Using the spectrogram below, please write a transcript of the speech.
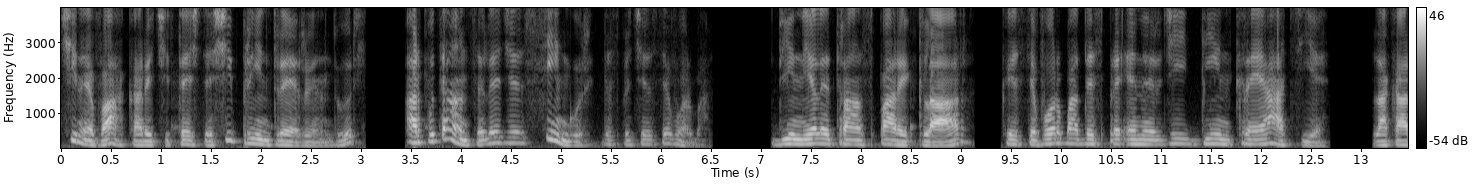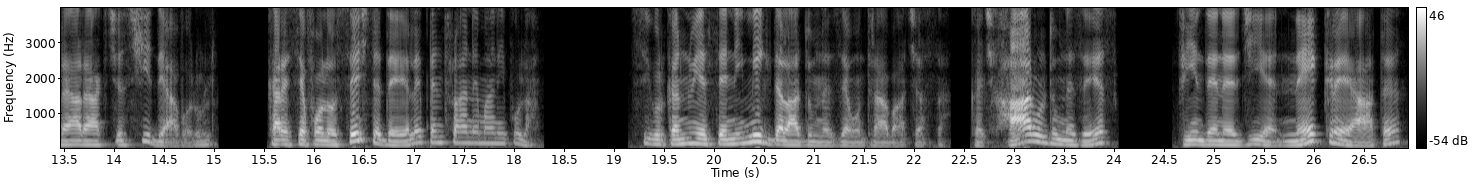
cineva care citește și printre rânduri ar putea înțelege singur despre ce este vorba. Din ele transpare clar că este vorba despre energii din creație, la care are acces și diavolul, care se folosește de ele pentru a ne manipula. Sigur că nu este nimic de la Dumnezeu în treaba aceasta, căci harul dumnezeiesc, fiind energie necreată,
